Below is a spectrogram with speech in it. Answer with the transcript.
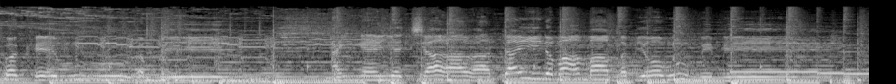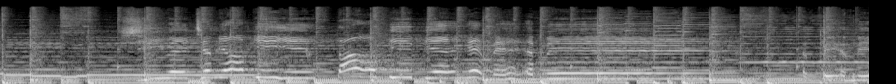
ထွက်ခဲ့ဘူးအမေနိုင်ငံရချာကတိုင်းတစ်ပါးမှမပြောဘူးမေမေရှိရွယ်ချက်များပြည့်ရင်သားအပြည့်ပြန်ခဲ့မယ်အမေအဖေအမေ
